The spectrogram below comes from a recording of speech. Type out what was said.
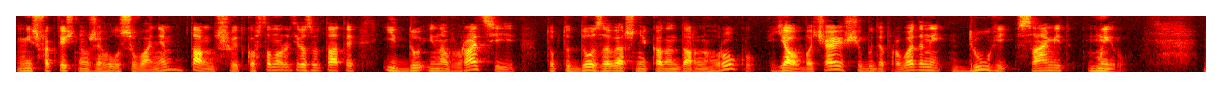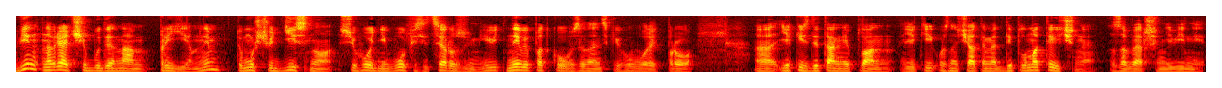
між фактично вже голосуванням, там швидко встановлять результати, і до інавгурації, тобто до завершення календарного року, я вбачаю, що буде проведений другий саміт миру. Він навряд чи буде нам приємним, тому що дійсно сьогодні в офісі це розуміють. Не випадково Зеленський говорить про якийсь детальний план, який означатиме дипломатичне завершення війни,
